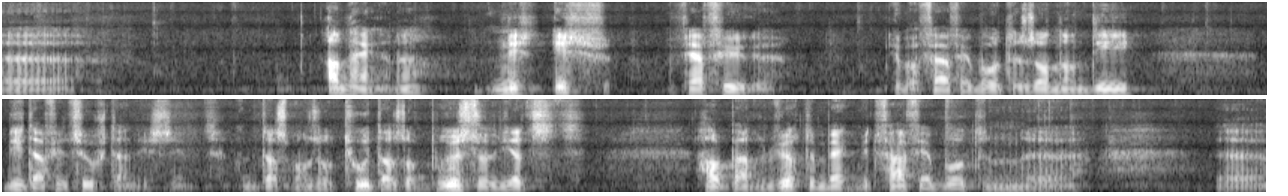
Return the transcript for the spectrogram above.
äh, anhängen. Ne? Nicht ich verfüge über Fahrverbote, sondern die, die dafür zuständig sind. Und dass man so tut, als ob Brüssel jetzt halb Baden-Württemberg mit Fahrverboten äh, äh,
